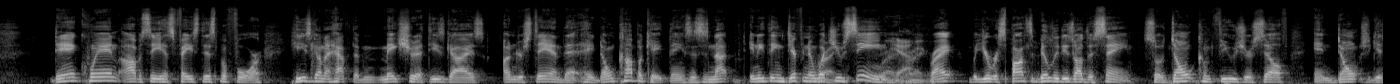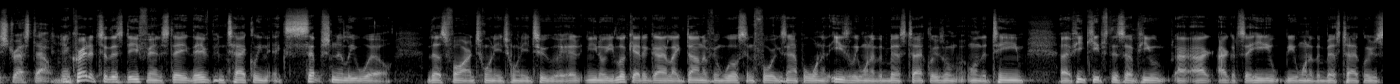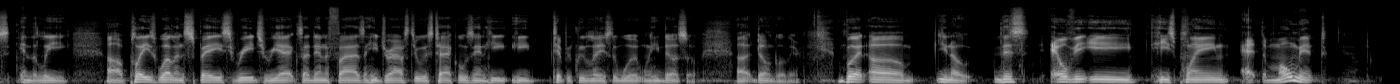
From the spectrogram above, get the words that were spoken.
Dan Quinn obviously has faced this before. He's going to have to make sure that these guys understand that, hey, don't complicate things. This is not anything different than what Right. you've seen, Right, right, right? But your responsibilities are the same. So don't confuse yourself and don't get stressed out. And credit to this defense, they they've been tackling exceptionally well thus far in 2022. Uh, You know, you look at a guy like Donovan Wilson, for example, one of easily one of the best tacklers on on the team. Uh, if he keeps this up, he I, I I could say he'll be one of the best tacklers in the league. Uh, plays well in space, reads. reads, reacts, identifies, and he drives through his tackles, and he he typically lays the wood when he does so. Uh, don't go there, but um, you know this LVE he's playing at the moment.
